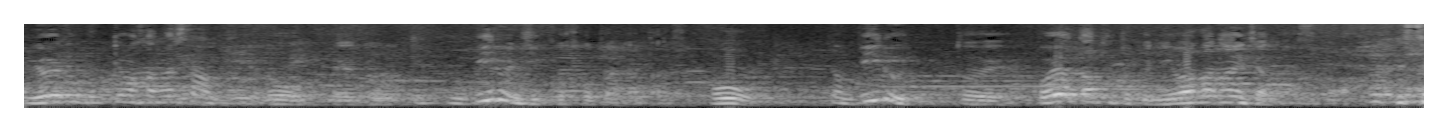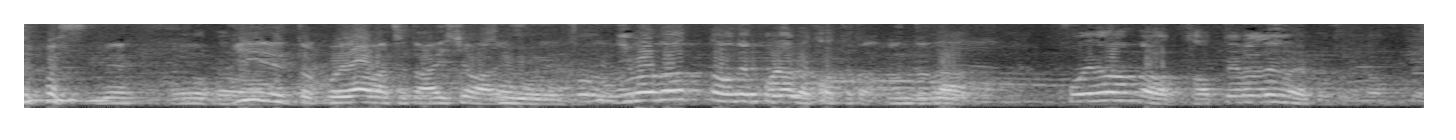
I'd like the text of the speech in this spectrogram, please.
いろいろ物件を探したんですけど、えー、とビルに引っ越すことになったんですよでもビルと小屋建てとく庭がないじゃないですか。そうですね。ビルと小屋はちょっと相性悪いですね。そう庭があったので小屋が建ってたんですけど本当だ。小屋が建てられないことになって。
